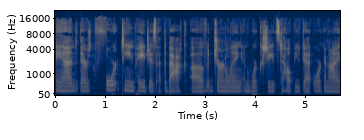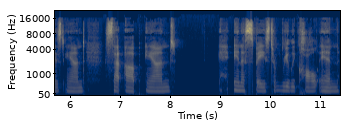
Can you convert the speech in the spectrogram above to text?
And there's 14 pages at the back of journaling and worksheets to help you get organized and set up and in a space to really call in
